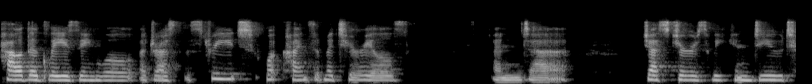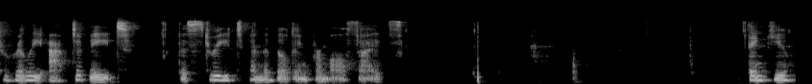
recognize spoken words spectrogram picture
how the glazing will address the street, what kinds of materials, and uh, gestures we can do to really activate the street and the building from all sides. Thank you.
